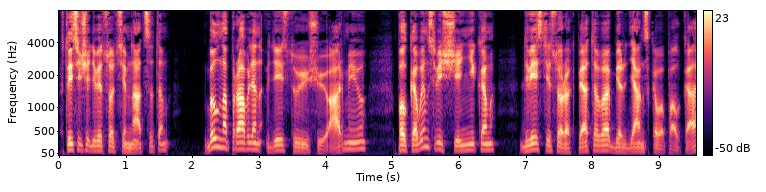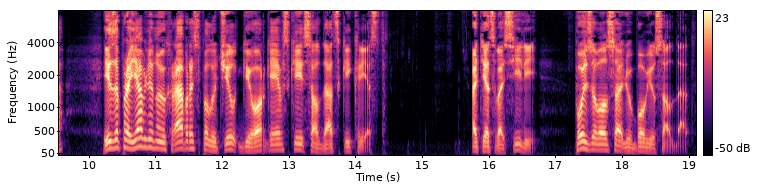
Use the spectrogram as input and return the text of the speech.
В 1917 был направлен в действующую армию полковым священником 245-го Бердянского полка и за проявленную храбрость получил Георгиевский солдатский крест. Отец Василий пользовался любовью солдат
